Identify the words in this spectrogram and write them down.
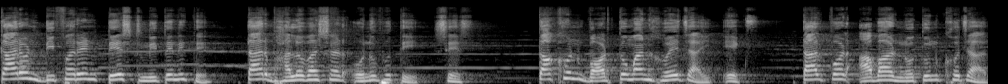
কারণ ডিফারেন্ট টেস্ট নিতে নিতে তার ভালোবাসার অনুভূতি শেষ। তখন বর্তমান হয়ে যায় এক্স তারপর আবার নতুন খোঁজার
